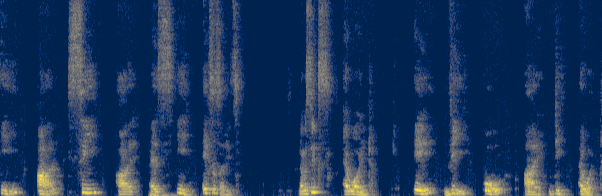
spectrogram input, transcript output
E R C I S E. Exercise. Number six, avoid. A V O I D. Avoid.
